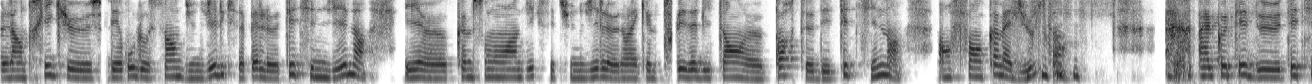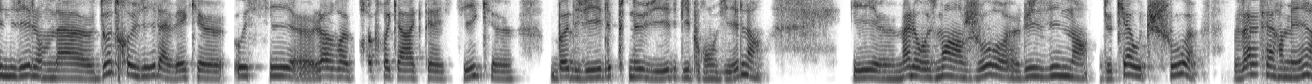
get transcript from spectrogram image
l'intrigue euh, se déroule au sein d'une ville qui s'appelle Tétineville. Et euh, comme son nom l'indique, c'est une ville dans laquelle tous les habitants portent des tétines, enfants comme adultes. À côté de Tétineville, on a d'autres villes avec aussi leurs propres caractéristiques, Botteville, Pneuville, Biberonville. Et euh, malheureusement, un jour, euh, l'usine de caoutchouc va fermer.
